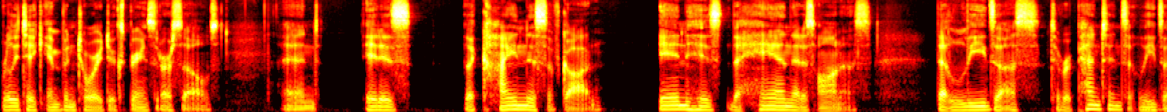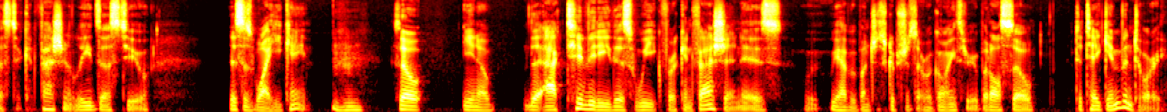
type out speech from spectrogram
really take inventory to experience it ourselves. And it is the kindness of God in his the hand that is on us that leads us to repentance, it leads us to confession, it leads us to this is why he came. Mm-hmm. So, you know, the activity this week for confession is we have a bunch of scriptures that we're going through, but also to take inventory.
